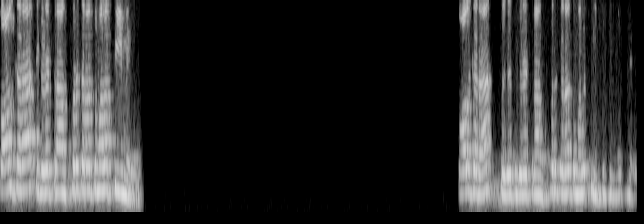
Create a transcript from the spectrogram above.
solve करा तिकडे ट्रान्सफर करा तुम्हाला पी मिळेल. सॉल्व करा सगळं तिकडे ट्रान्सफर करा तुम्हाला पीची किंमत मिळेल.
